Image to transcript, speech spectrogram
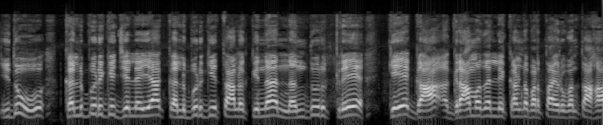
ಇದು ಕಲಬುರಗಿ ಜಿಲ್ಲೆಯ ಕಲಬುರಗಿ ತಾಲೂಕಿನ ನಂದೂರ್ ಕ್ರೆ ಕೆ ಗಾ ಗ್ರಾಮದಲ್ಲಿ ಕಂಡು ಬರ್ತಾ ಇರುವಂತಹ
